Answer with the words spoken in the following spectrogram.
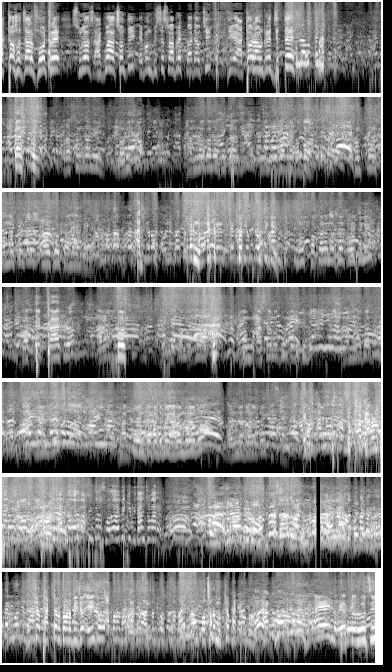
ଆଠ ହଜାର ଭୋଟ୍ରେ ସୁରଜ ଆଗୁଆ ଅଛନ୍ତି ଏବଂ ବିଶେଷ ଭାବରେ କୁହାଯାଉଛି ଯେ ଆଠ ରାଉଣ୍ଡରେ ଯେତେ ପ୍ରସଙ୍ଗ ନେଇ ଲଢୁଛ ସମସ୍ତଙ୍କର ସହଯୋଗ କାମନା କରେ ମୁଁ ସକାଳେ ମଧ୍ୟ କହିଥିଲି ପ୍ରତ୍ୟେକ ଟ୍ରାକ୍ର ଆରମ୍ଭ ଏବଂ ଆଶା ମଧ୍ୟ କରିଥିଲୁ ଭାରତୀୟ ଜନତା ପାର୍ଟି ପାଇଁ ଆରମ୍ଭ ହେବ ଅନ୍ୟ ଦଳ ପାଇଁ କାରଣ ମୁଖ୍ୟ ଫ୍ୟାକ୍ଟର କ'ଣ ବିଜୟ ଏଇ ଯେଉଁ ଆପଣ ପଛର ମୁଖ୍ୟ ଫ୍ୟାକ୍ଟର ଫ୍ୟାକ୍ଟର ହେଉଛି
